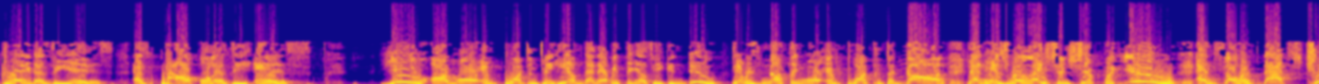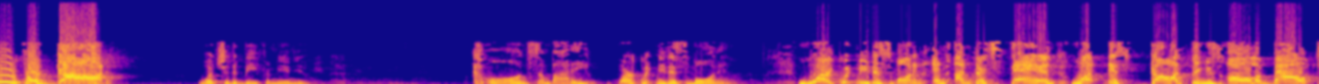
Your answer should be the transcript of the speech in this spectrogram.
great as he is, as powerful as he is, you are more important to him than everything else he can do. There is nothing more important to God than his relationship with you. And so if that's true for God, what should it be for me and you? Amen. Come on, somebody, work with me this morning. Work with me this morning and understand what this God thing is all about.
